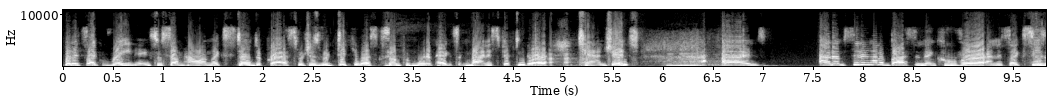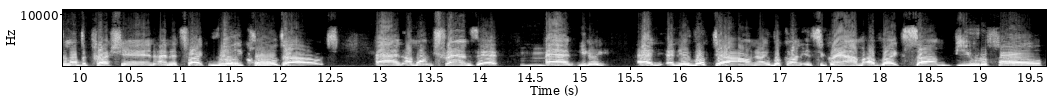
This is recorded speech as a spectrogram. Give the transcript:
but it's like raining. So somehow I'm like still depressed, which is ridiculous because I'm from Winnipeg. It's like minus fifty there. Tangent. Mm-hmm. And and I'm sitting on a bus in Vancouver, and it's like seasonal depression, and it's like really cold out, and I'm on transit, and you know, and and you look down, and I look on Instagram of like some beautiful,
